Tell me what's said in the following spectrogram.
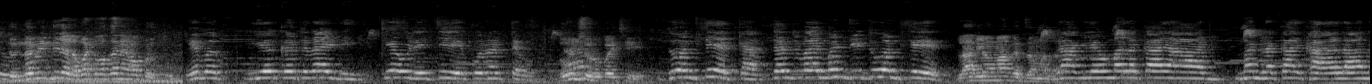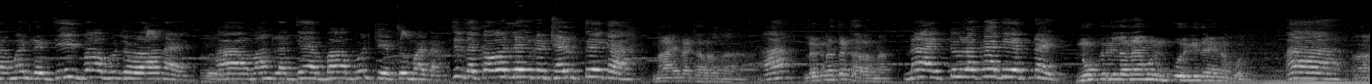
तो होतो नवीन दिलेला बटवा का नाही वापरत तू? हे बघ एकच राहिली. केवढ्याची कोणाच दोनशे रुपयाची दोनशे आहेत का? संजूबाई म्हणजे दोनशे आहेत. लागल्यावर मागत जा मला. लागल्यावर मला काय आण? म्हणलं काय खायला आणा? म्हणलं दी बाबू जवळ आणाय. हो. हा म्हणला द्या बाबूच आहे तुम्हाला. तुझं कवा लग्न ठरतंय का? नाही ना ठराना हा? लग्न तर ठराना नाही तुला का देत नाही? नोकरीला नाही म्हणून पोरगी द्याय ना कोण. हा. हा.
